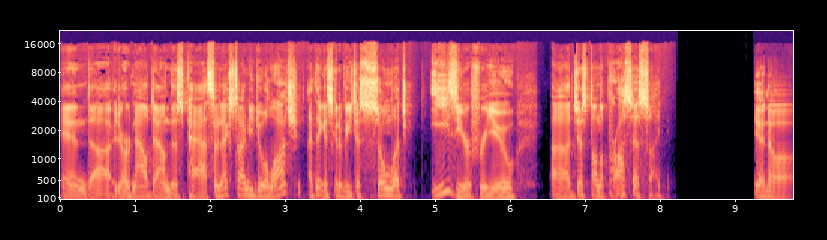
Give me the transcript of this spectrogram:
and uh, are now down this path. So next time you do a launch, I think it's going to be just so much easier for you, uh, just on the process side. Yeah, no.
